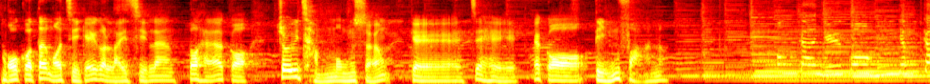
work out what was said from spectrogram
我覺得我自己個例子咧，都係一個追尋夢想嘅，即係一個典範咯。空間與光陰交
